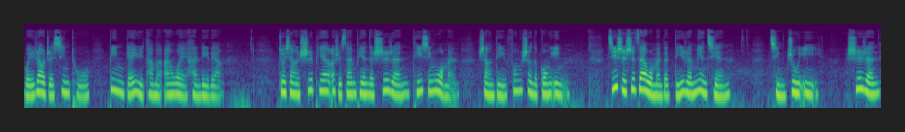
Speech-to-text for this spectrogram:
围绕着信徒，并给予他们安慰和力量，就像诗篇二十三篇的诗人提醒我们：上帝丰盛的供应，即使是在我们的敌人面前。请注意，诗人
